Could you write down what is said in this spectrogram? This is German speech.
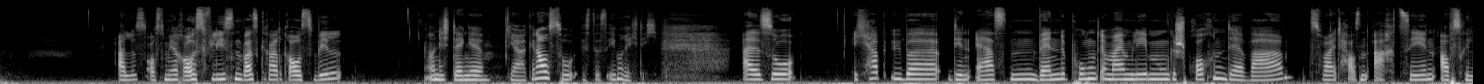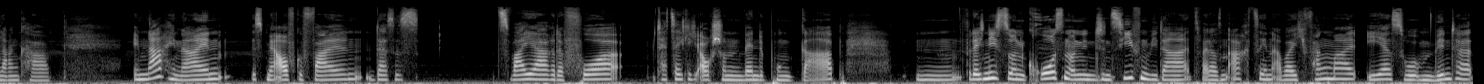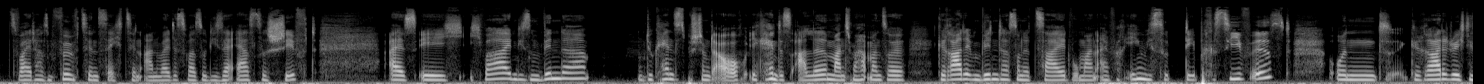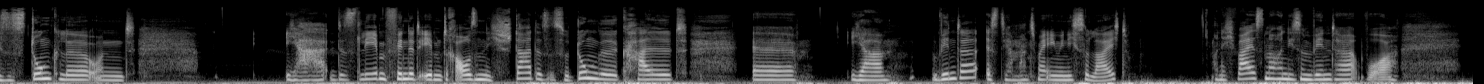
alles aus mir rausfließen, was gerade raus will. Und ich denke, ja, genau so ist es eben richtig. Also, ich habe über den ersten Wendepunkt in meinem Leben gesprochen, der war 2018 auf Sri Lanka. Im Nachhinein ist mir aufgefallen, dass es zwei Jahre davor tatsächlich auch schon einen Wendepunkt gab. Hm, vielleicht nicht so einen großen und intensiven wie da 2018, aber ich fange mal eher so im Winter 2015, 16 an, weil das war so dieser erste Shift, als ich, ich war in diesem Winter, du kennst es bestimmt auch, ihr kennt es alle, manchmal hat man so gerade im Winter so eine Zeit, wo man einfach irgendwie so depressiv ist und gerade durch dieses Dunkle und ja, das Leben findet eben draußen nicht statt. Es ist so dunkel, kalt. Äh, ja, Winter ist ja manchmal irgendwie nicht so leicht. Und ich weiß noch in diesem Winter, boah,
